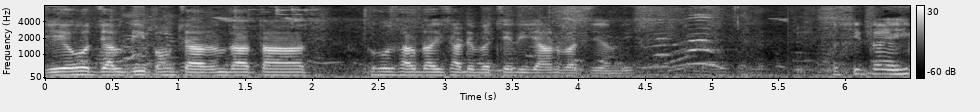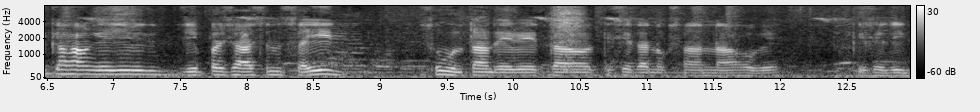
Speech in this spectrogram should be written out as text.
ਜੇ ਉਹ ਜਲਦੀ ਪਹੁੰਚਾ ਦਿੰਦਾ ਤਾਂ ਹੋ ਸਕਦਾ ਸੀ ਸਾਡੇ ਬੱਚੇ ਦੀ ਜਾਨ ਬਚ ਜਾਂਦੀ। ਅਸੀਂ ਤਾਂ ਇਹੀ ਕਹਾਂਗੇ ਜੀ ਜੇ ਪ੍ਰਸ਼ਾਸਨ ਸਹੀ ਸਹੂਲਤਾਂ ਦੇਵੇ ਤਾਂ ਕਿਸੇ ਦਾ ਨੁਕਸਾਨ ਨਾ ਹੋਵੇ ਕਿਸੇ ਦੀ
